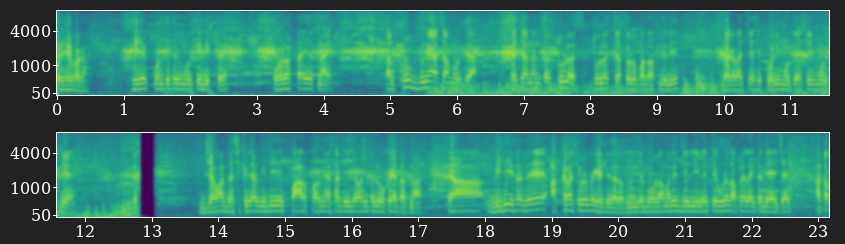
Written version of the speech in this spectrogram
तर हे बघा. ही एक कोणती तरी मूर्ती दिसते. ओळखता येत नाही कारण खूप जुन्या अशा मूर्त्या. त्याच्यानंतर तुळस तुळसच्या स्वरूपात असलेली दगडाची अशी खोली मोठी अशी मूर्ती आहे. जेव्हा दशक्रिया विधी पार पडण्यासाठी जेव्हा इथं लोक येतात ना त्या विधीचं जे अकराशे रुपये घेतले जातात. म्हणजे बोर्डामध्ये जे लिहिलं तेवढंच आपल्याला इथं द्यायचे आहेत. आता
